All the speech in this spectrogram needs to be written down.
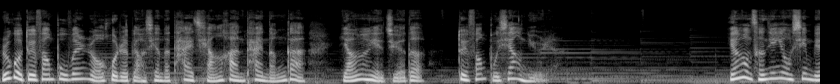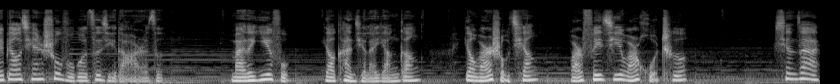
如果对方不温柔或者表现得太强悍、太能干，杨勇也觉得对方不像女人。杨勇曾经用性别标签束缚过自己的儿子。买的衣服要看起来阳刚，要玩手枪、玩飞机、玩火车。现在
